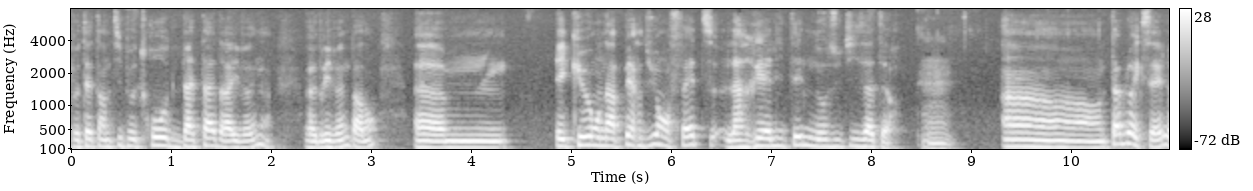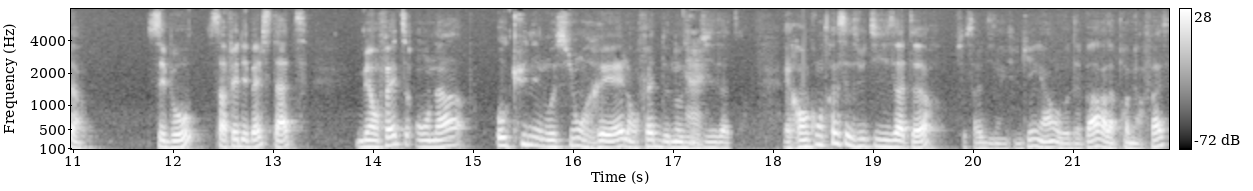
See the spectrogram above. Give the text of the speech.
peut-être un petit peu trop data driven, et qu'on a perdu en fait la réalité de nos utilisateurs. Hmm. Un tableau Excel, c'est beau, ça fait des belles stats, mais en fait, on n'a aucune émotion réelle en fait de nos utilisateurs. Et rencontrer ces utilisateurs, c'est ça le design thinking hein, au départ, à la première phase,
